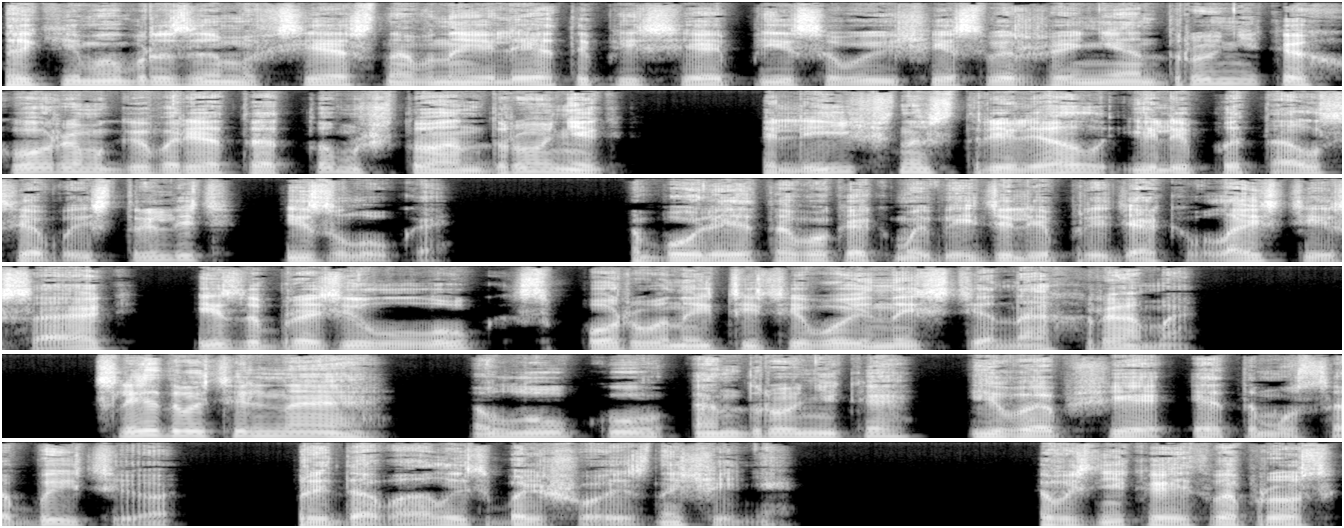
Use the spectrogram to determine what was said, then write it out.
Таким образом, все основные летописи, описывающие свержение Андроника, хором говорят о том, что Андроник лично стрелял или пытался выстрелить из лука. Более того, как мы видели, придя к власти, Исаак изобразил лук с порванной тетивой на стенах храма. Следовательно, луку Андроника и вообще этому событию придавалось большое значение. Возникает вопрос,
